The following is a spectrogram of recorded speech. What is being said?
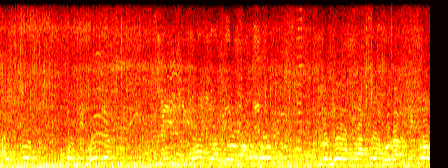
হাই স্কুল উপস্থিত হয়েছেন সেই চন্দ্র সমস্ত শ্রদ্ধেয় প্রাক্তন প্রধান শিক্ষক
